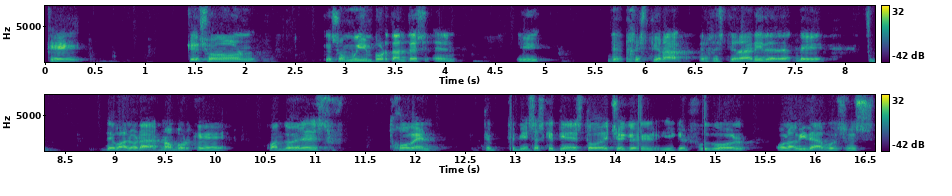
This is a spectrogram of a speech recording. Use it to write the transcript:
que, que, son, que son muy importantes en, de gestionar, de gestionar y de, de, valorar, ¿no? Porque cuando eres joven te, piensas que tienes todo hecho y que, y que, el fútbol o la vida, pues es,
